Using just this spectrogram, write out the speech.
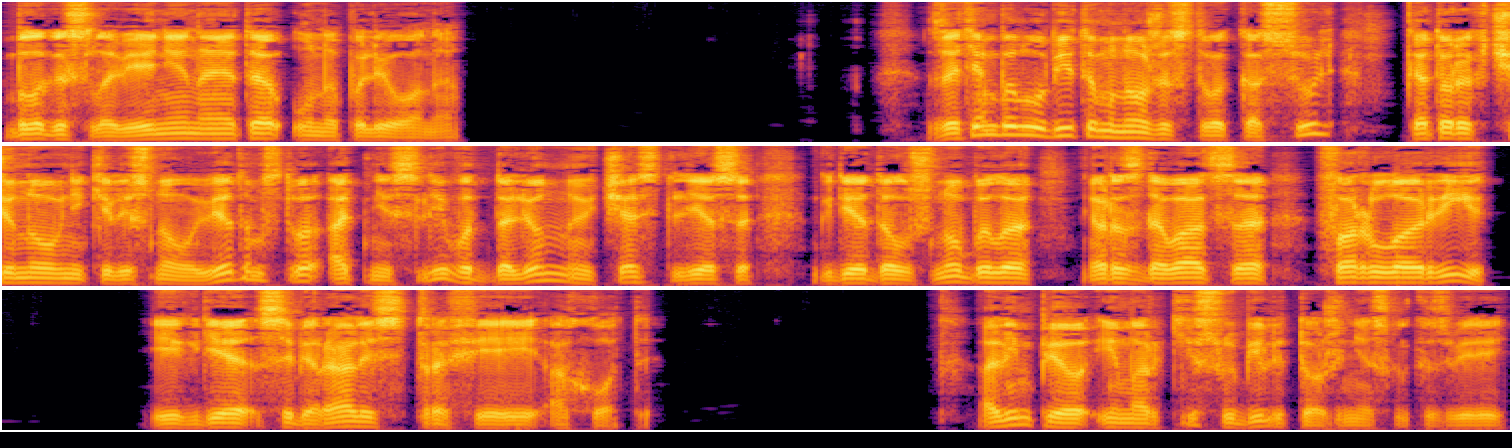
благословение на это у Наполеона. Затем было убито множество косуль, которых чиновники лесного ведомства отнесли в отдаленную часть леса, где должно было раздаваться фарлори и где собирались трофеи охоты. Олимпио и Маркиз убили тоже несколько зверей.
